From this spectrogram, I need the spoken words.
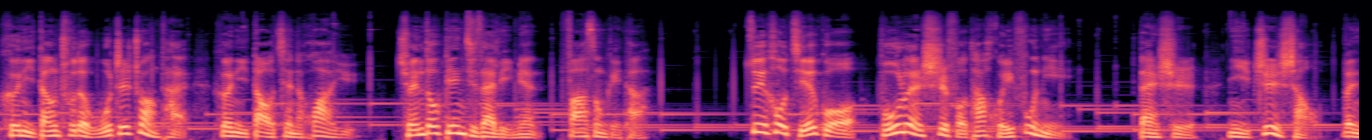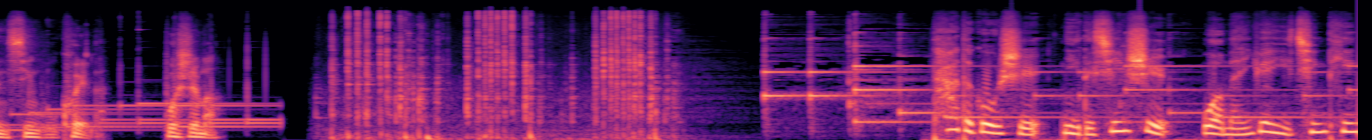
和你当初的无知状态和你道歉的话语全都编辑在里面发送给他。最后结果不论是否他回复你，但是你至少问心无愧了，不是吗？他的故事，你的心事，我们愿意倾听。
